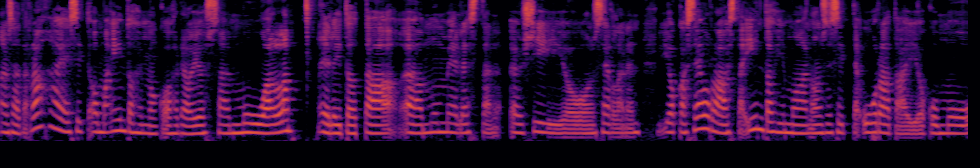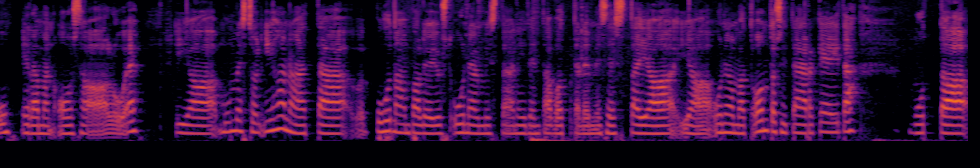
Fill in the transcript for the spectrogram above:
ansaita rahaa ja sitten oma intohimon kohde on jossain muualla. Eli tota, mun mielestä CEO on sellainen, joka seuraa sitä intohimoa, on se sitten ura tai joku muu elämän osa-alue. Ja mun mielestä on ihanaa, että puhutaan paljon just unelmista ja niiden tavoittelemisesta, ja, ja unelmat on tosi tärkeitä, mutta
